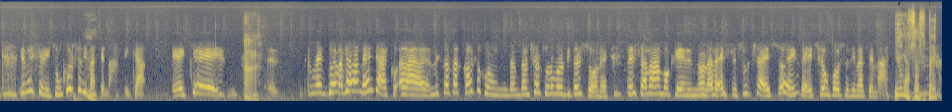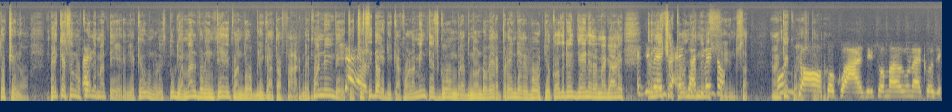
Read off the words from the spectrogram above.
Abbiamo inserito un corso di mm. matematica e che ah. eh, veramente è stato accolto con, da, da, un certo numero di persone. Pensavamo che non avesse successo e invece è un corso di matematica. Io un sospetto ce l'ho, perché sono quelle eh. materie che uno le studia malvolentieri quando è obbligato a farle. Quando invece certo. ci si certo. dedica con la mente sgombra di non dover prendere voti o cose del genere, magari diventa, riesce a coglierne esatto, l'essenza. Anche un questo. gioco quasi, insomma, una così.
